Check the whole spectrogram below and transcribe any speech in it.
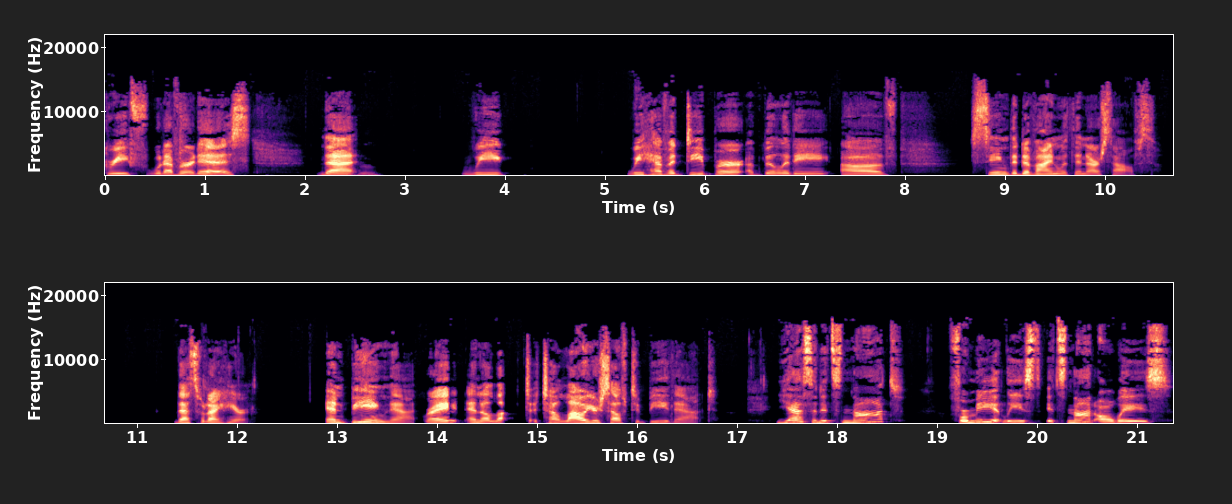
grief whatever it is that mm-hmm. we we have a deeper ability of seeing the divine within ourselves that's what i hear and being that right and al- to, to allow yourself to be that yes and it's not for me at least it's not always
